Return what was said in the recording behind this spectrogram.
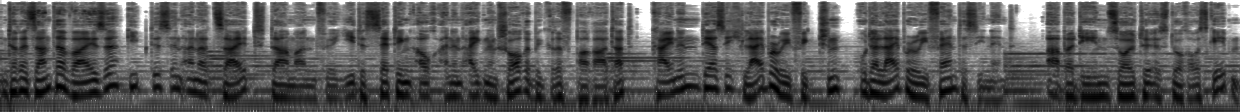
Interessanterweise gibt es in einer Zeit, da man für jedes Setting auch einen eigenen Genrebegriff parat hat, keinen, der sich Library Fiction oder Library Fantasy nennt. Aber den sollte es durchaus geben.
